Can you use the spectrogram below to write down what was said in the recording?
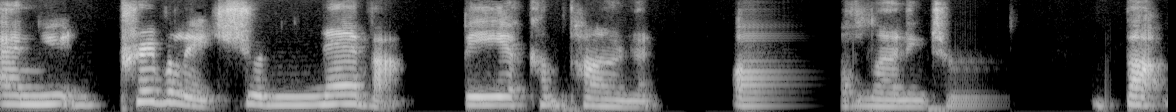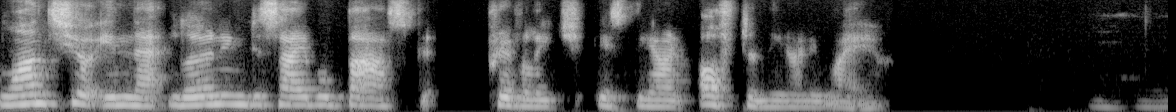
and you, privilege should never be a component of, of learning to read. But once you're in that learning disabled basket, privilege is the only, often the only way out. Mm-hmm.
